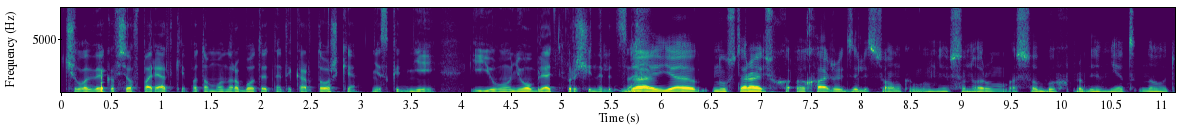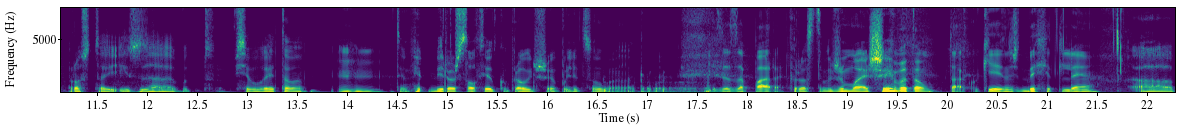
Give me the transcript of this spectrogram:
человека все в порядке, потом он работает на этой картошке несколько дней, и у него, блядь, прыщи на лице. Да, я, ну, стараюсь х- ухаживать за лицом, как бы у меня все норм, особых проблем нет, но вот просто из-за вот всего этого Мгм. ты берешь салфетку, проводишь ее по лицу, она как бы Из-за запары. просто выжимаешь ее потом. Так, окей, значит, Бехетле. А,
